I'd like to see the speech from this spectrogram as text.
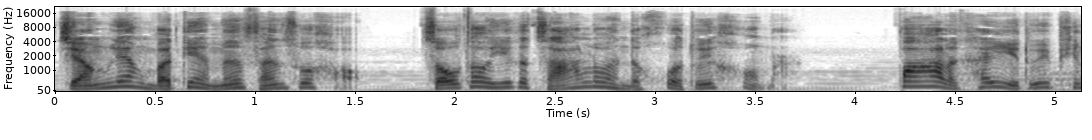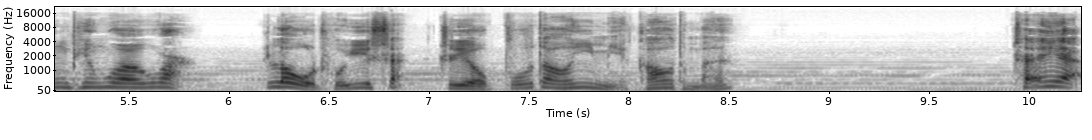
蒋亮把店门反锁好，走到一个杂乱的货堆后面，扒拉开一堆瓶瓶罐罐，露出一扇只有不到一米高的门。陈爷，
